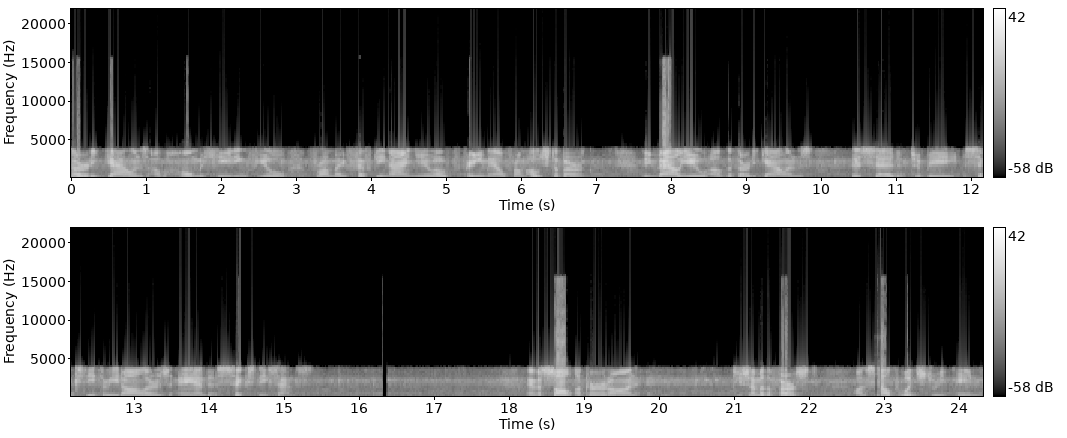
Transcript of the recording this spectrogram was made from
30 gallons of home heating fuel from a 59 year old female from Osterburg. The value of the 30 gallons is said to be $63.60. An assault occurred on December the 1st on South Wood Street in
